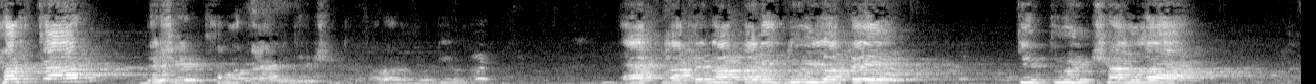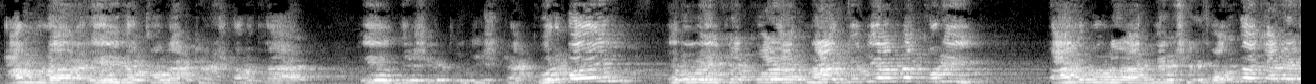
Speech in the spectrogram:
সরকার দেশের ক্ষমতায় অধিষ্ঠিত করার জন্য। এক লাফে না পারি, দুই লাফে। কিন্তু ইনশাল্লাহ আমরা এই রকম একটা সরকার এই দেশে প্রতিষ্ঠা করবই এবং এইটা করার না যদি আমরা করি, তাহলে মনে রাখবেন সেই অন্ধকারের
